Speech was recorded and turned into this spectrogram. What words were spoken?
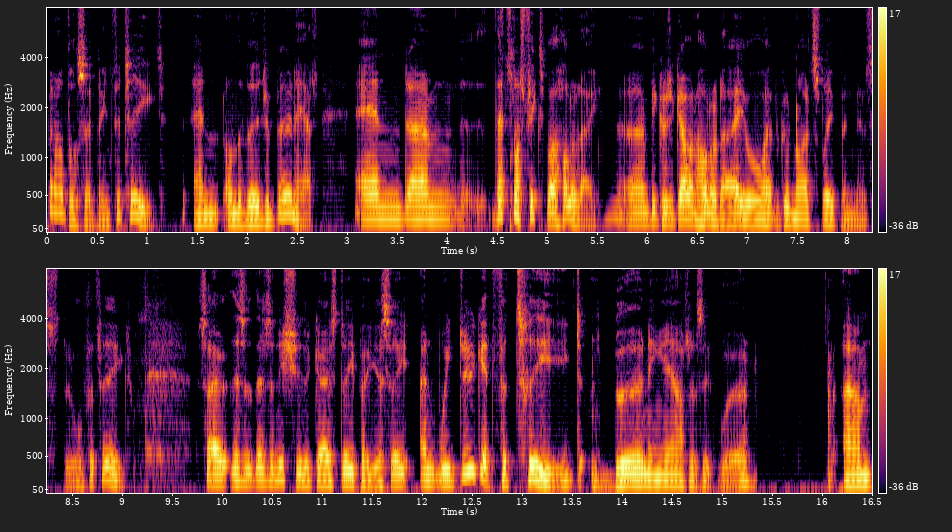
But I've also been fatigued and on the verge of burnout. And um, that's not fixed by a holiday, uh, because you go on a holiday or have a good night's sleep and you're still fatigued. So there's a, there's an issue that goes deeper, you see, and we do get fatigued, burning out, as it were, um,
